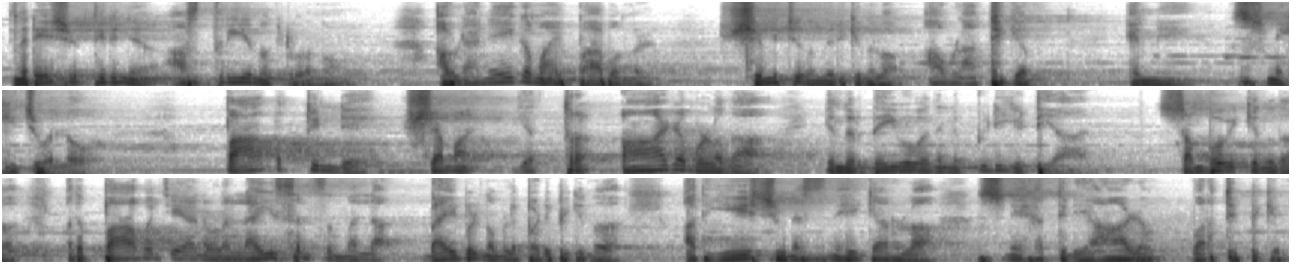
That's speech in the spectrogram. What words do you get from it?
എന്നിട്ട് യേശു തിരിഞ്ഞ് ആ സ്ത്രീയെ നോക്കിയിട്ട് പറഞ്ഞു അവളുടെ അനേകമായ പാപങ്ങൾ ക്ഷമിച്ചു തന്നിരിക്കുന്നല്ലോ അവൾ അധികം എന്നെ സ്നേഹിച്ചുവല്ലോ. പാപത്തിന്റെ ക്ഷമ എത്ര ആഴമുള്ളതാ എന്നൊരു ദൈവവചനം പിടികിട്ടിയാൽ സംഭവിക്കുന്നത്. അത് പാപം ചെയ്യാനുള്ള ലൈസൻസ് എന്നല്ല ബൈബിൾ നമ്മളെ പഠിപ്പിക്കുന്നത്. അത് യേശുവിനെ സ്നേഹിക്കാനുള്ള സ്നേഹത്തിന്റെ ആഴം വർദ്ധിപ്പിക്കും.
